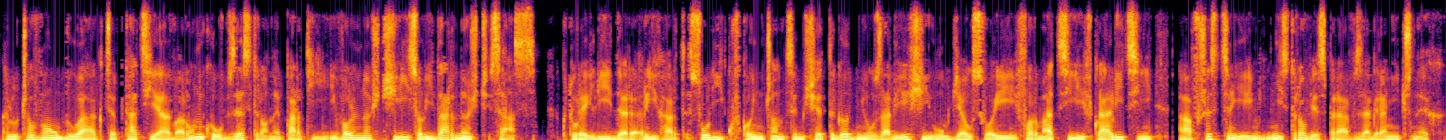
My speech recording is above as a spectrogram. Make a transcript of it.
Kluczową była akceptacja warunków ze strony Partii Wolności i Solidarność SAS, której lider Richard Sulik w kończącym się tygodniu zawiesił udział swojej formacji w koalicji, a wszyscy jej ministrowie spraw zagranicznych,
